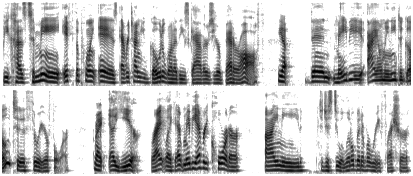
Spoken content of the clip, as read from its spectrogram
Because to me, if the point is every time you go to one of these gathers, you're better off, Yep. Then maybe I only need to go to three or four Right. a year, right? Like maybe every quarter, I need to just do a little bit of a refresher,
